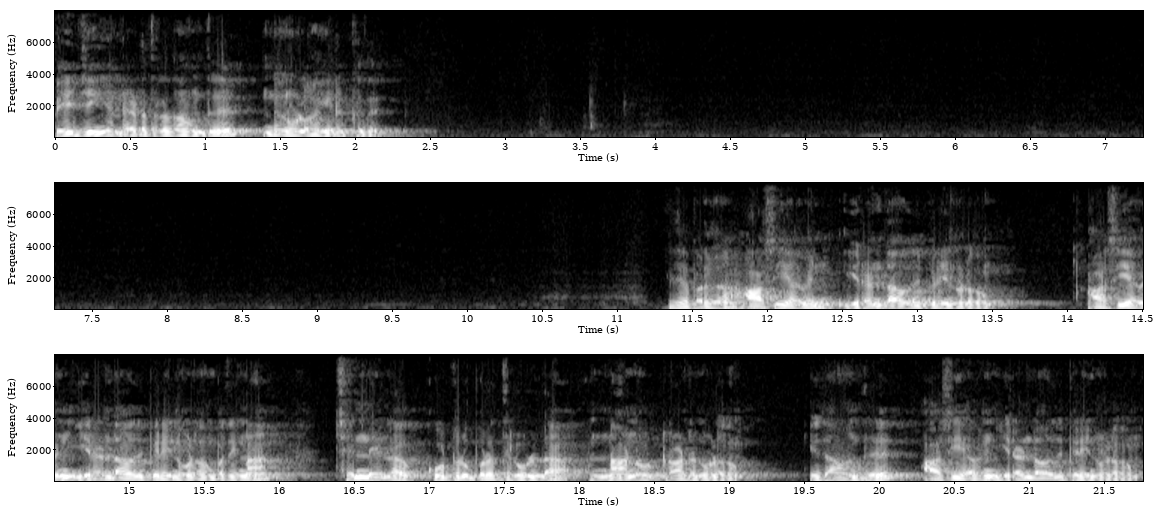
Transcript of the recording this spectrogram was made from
பெய்ஜிங் என்ற இடத்துல தான் வந்து இந்த நூலகம் இருக்குது. இதே பாருங்கள் ஆசியாவின் இரண்டாவது பெரிய நூலகம். ஆசியாவின் இரண்டாவது பெரிய நூலகம் பார்த்திங்கன்னா சென்னையில் கூட்டுறுப்புறத்தில் உள்ள அண்ணா நூற்றாண்டு நூலகம். இதுதான் வந்து ஆசியாவின் இரண்டாவது பெரிய நூலகம்.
